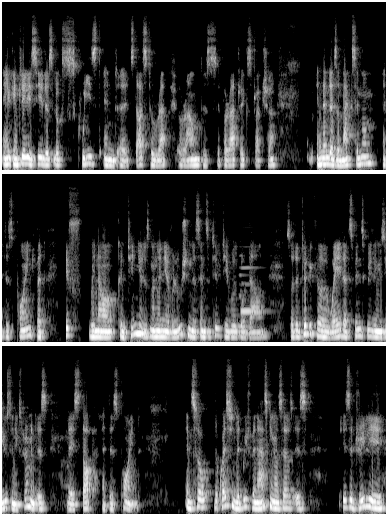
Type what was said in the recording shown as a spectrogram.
And you can clearly see this looks squeezed and uh, it starts to wrap around this separatrix structure. and then there's a maximum at this point. But if we now continue this nonlinear evolution, the sensitivity will go down. So the typical way that spin squeezing is used in experiment is they stop at this point. And so the question that we've been asking ourselves is, is it really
